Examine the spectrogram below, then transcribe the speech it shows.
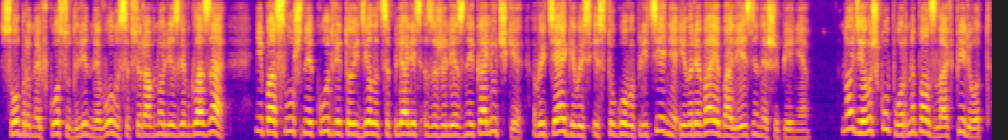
Собранные в косу длинные волосы все равно лезли в глаза. Непослушные кудри то и дело цеплялись за железные колючки, вытягиваясь из тугого плетения и вырывая болезненное шипение. Но девушка упорно ползла вперед,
